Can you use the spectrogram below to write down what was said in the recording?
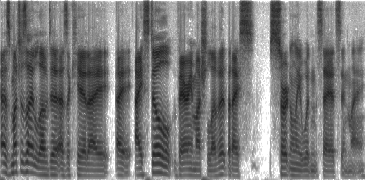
As much as I loved it as a kid, I I I still very much love it, but I s- certainly wouldn't say it's in my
